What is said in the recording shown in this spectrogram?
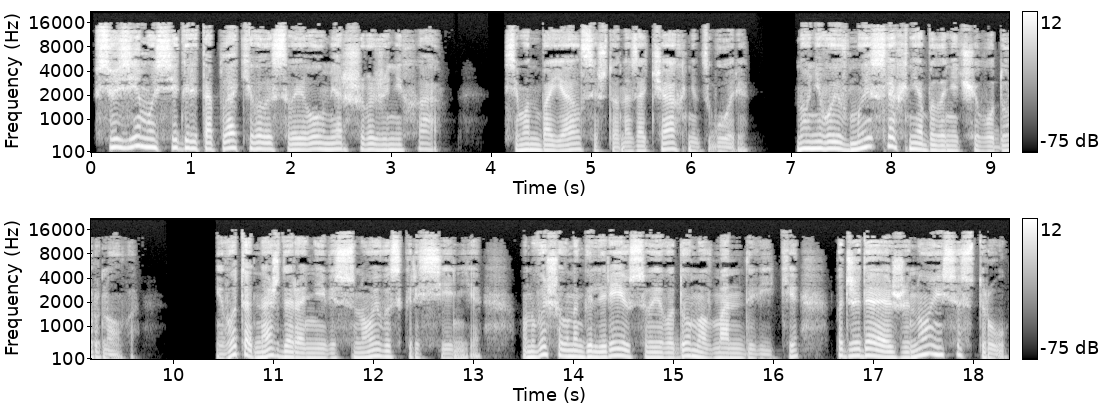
Всю зиму Сигрид оплакивала своего умершего жениха. Симон боялся, что она зачахнет с горя, но у него и в мыслях не было ничего дурного. И вот однажды ранней весной, воскресенье, он вышел на галерею своего дома в Мандвике, поджидая жену и сестру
